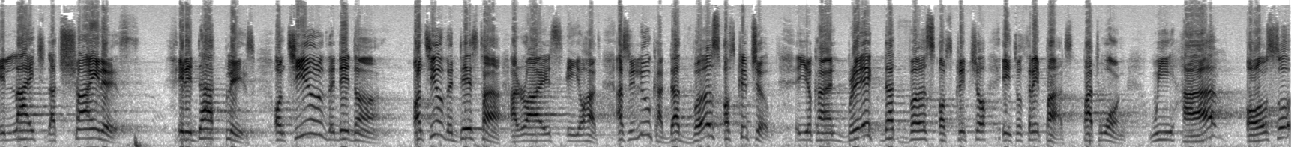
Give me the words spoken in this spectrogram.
a light that shineth in a dark place until the day dawn until the day star arise in your heart. As you look at that verse of scripture, you can break that verse of scripture into three parts. Part one, we have also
